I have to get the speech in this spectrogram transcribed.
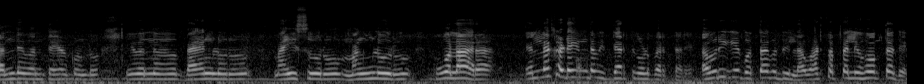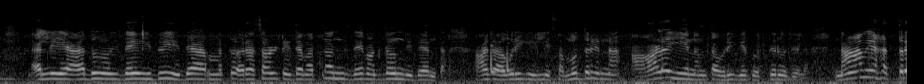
ಬಂದೆವು ಅಂತ ಹೇಳಿಕೊಂಡು, ಇವನು ಬ್ಯಾಂಗ್ಳೂರು ಮೈಸೂರು ಮಂಗಳೂರು ಕೋಲಾರ ಎಲ್ಲ ಕಡೆಯಿಂದ ವಿದ್ಯಾರ್ಥಿಗಳು ಬರ್ತಾರೆ. ಅವರಿಗೆ ಗೊತ್ತಾಗೋದಿಲ್ಲ. ವಾಟ್ಸಪ್ಪಲ್ಲಿ ಹೋಗ್ತದೆ. ಅಲ್ಲಿ ಅದು ಇದೆ ಇದು ಇದೆ ಮತ್ತು ರೆಸಾರ್ಟ್ ಇದೆ ಮತ್ತೊಂದಿದೆ ಮಗದೊಂದಿದೆ ಅಂತ. ಆಗ ಅವರಿಗೆ ಇಲ್ಲಿ ಸಮುದ್ರನ ಆಳ ಏನಂತ ಅವರಿಗೆ ಗೊತ್ತಿರೋದಿಲ್ಲ ನಾವೇ ಹತ್ತಿರ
